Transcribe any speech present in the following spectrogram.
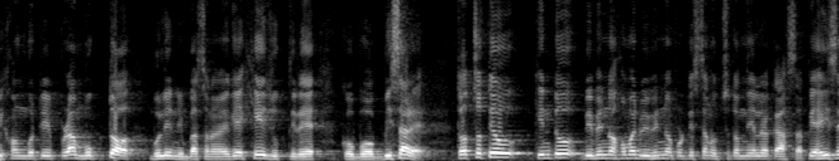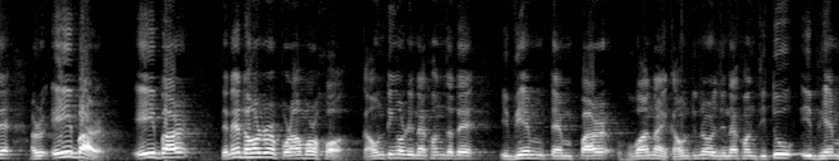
বিসংগতিৰ পৰা মুক্ত বুলি নিৰ্বাচন আয়োগে সেই যুক্তিৰে ক'ব বিচাৰে। তৎসত্বেও কিন্তু বিভিন্ন সময়ত বিভিন্ন প্ৰতিষ্ঠান উচ্চতম ন্যায়ালয়ৰ কাষ চাপি আহিছে আৰু এইবাৰ এইবাৰ তেনেধৰণৰ পৰামৰ্শ কাউণ্টিঙৰ দিনাখন যাতে ই ভি এম টেম্পাৰ হোৱা নাই কাউণ্টিঙৰ দিনাখন যিটো ই ভি এম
